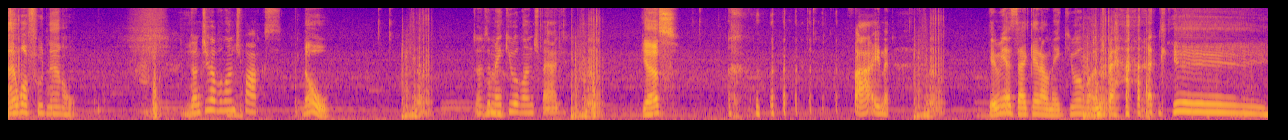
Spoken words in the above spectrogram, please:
I want food now. Don't you have a lunchbox? No. Does it make you a lunch bag? Yes. Fine. Give me a second, I'll make you a lunch bag. Yay.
